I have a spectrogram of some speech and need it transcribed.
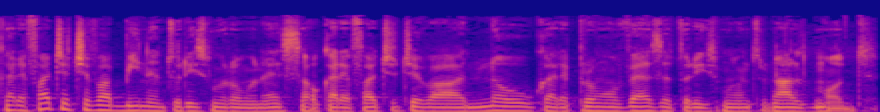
care face ceva bine în turismul românesc sau care face ceva nou, care promovează turismul într-un alt mod.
